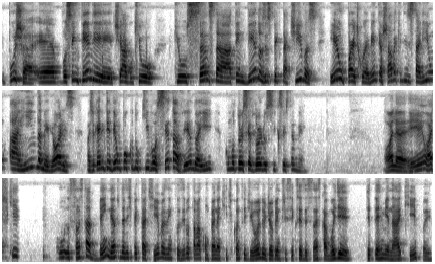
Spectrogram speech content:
E, puxa, é, você entende, Thiago, que o, que o Suns está atendendo as expectativas? Eu, particularmente, achava que eles estariam ainda melhores mas eu quero entender um pouco do que você está vendo aí como torcedor do Sixers também. Olha, eu acho que o Suns está bem dentro das expectativas. Inclusive, eu estava acompanhando aqui de canto de olho o jogo entre Sixers e Suns. Acabou de, de terminar aqui. Foi,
